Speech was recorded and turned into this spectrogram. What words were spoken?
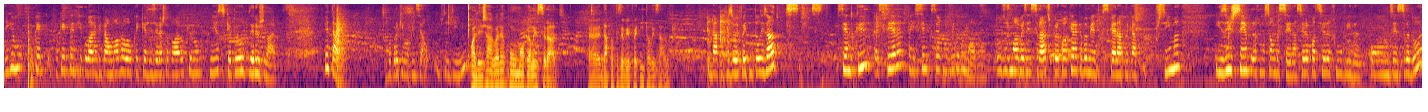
Diga-me o que é que, porque é que tem dificuldade em pintar um móvel ou o que é que quer dizer esta palavra que eu não conheço, que é para eu poder ajudar. Então, vou pôr aqui o meu pincel um instantinho. Olha, e já agora com um móvel encerado, eh, dá para fazer o efeito metalizado? Dá para fazer o efeito metalizado, se- se- sendo que a cera tem sempre que ser removida do móvel. Todos os móveis encerados, para qualquer acabamento que se queira aplicar por cima, exige sempre a remoção da cera. A cera pode ser removida com um desencerador,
